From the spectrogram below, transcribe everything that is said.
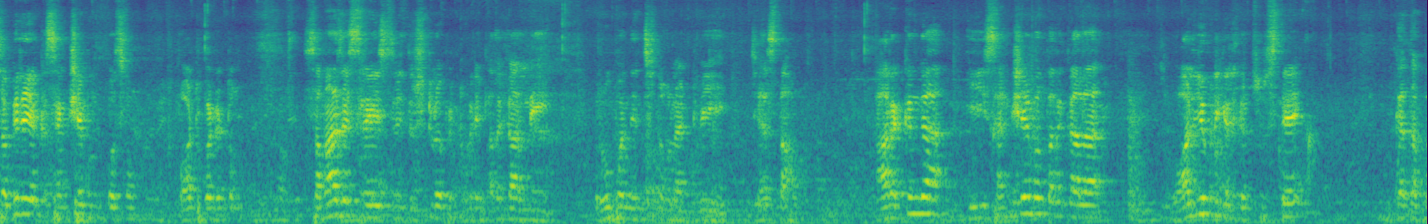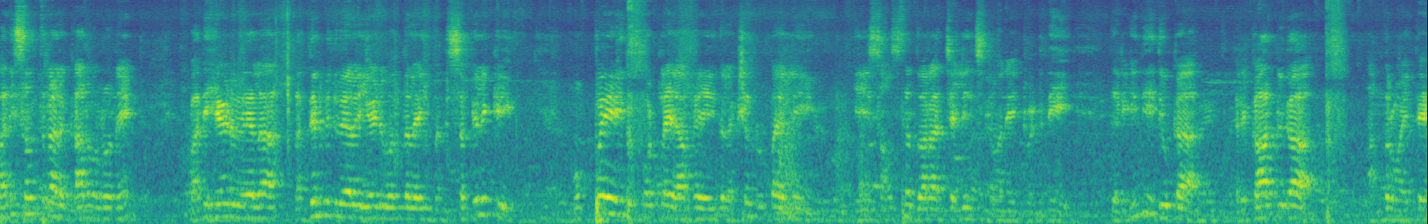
సభ్యుల యొక్క సంక్షేమం కోసం పాటుపడటం సమాజ శ్రేయస్సుని దృష్టిలో పెట్టుకుని పథకాల్ని రూపొందించడం లాంటివి చేస్తాం ఆ రకంగా ఈ సంక్షేమ పథకాల వాల్యూమ్ని కనుక చూస్తే గత పది సంవత్సరాల కాలంలోనే పదిహేడు వేల పద్దెనిమిది వేల ఏడు వందల ఎనిమిది సభ్యులకి ముప్పై ఐదు కోట్ల యాభై ఐదు లక్షల రూపాయలని ఈ సంస్థ ద్వారా చెల్లించడం అనేటువంటిది జరిగింది. ఇది ఒక రికార్డుగా అందరం అయితే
